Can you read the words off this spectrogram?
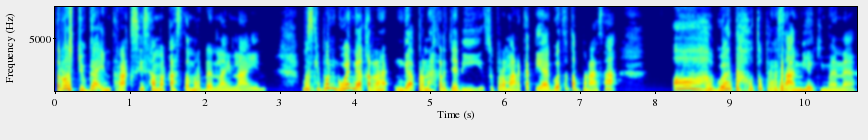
Terus juga interaksi sama customer dan lain-lain meskipun gue nggak pernah nggak pernah kerja di supermarket ya gue tetap merasa oh gue tahu tuh perasaan dia gimana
